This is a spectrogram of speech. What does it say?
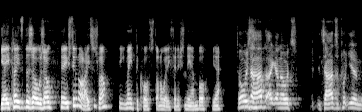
Yeah, he played the Zozo. Yeah, he was doing all right as well. He made the cut. Don't know where he finished in the end, but yeah, It's always hard. Like I know it's it's hard to put your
